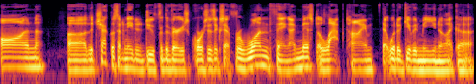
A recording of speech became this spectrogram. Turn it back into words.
on uh, the checklist that I needed to do for the various courses, except for one thing. I missed a lap time that would have given me, you know, like a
